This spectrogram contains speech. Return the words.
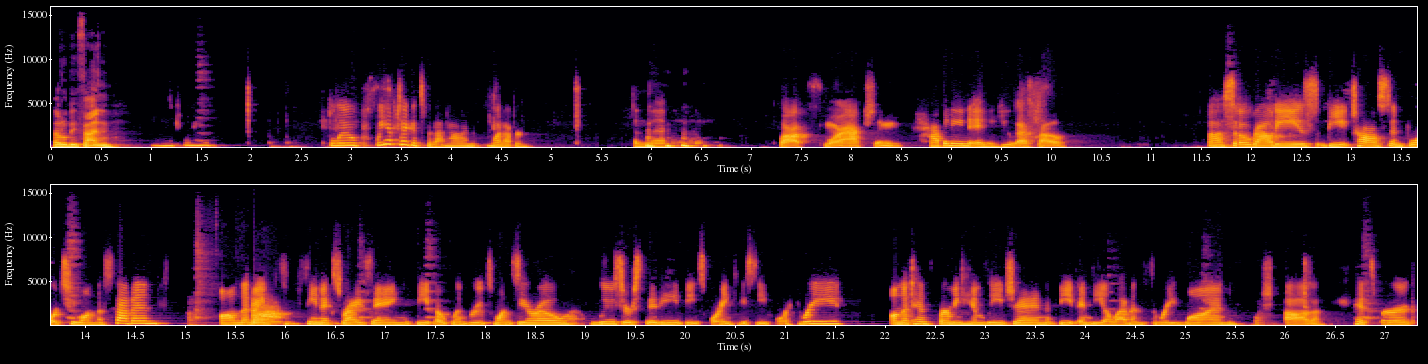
That'll be fun. Bloop. We have tickets for that. How- Whatever. And then lots more action happening in USL. Uh, so Rowdies beat Charleston 4 2 on the 7th. On the 9th, Phoenix Rising beat Oakland Roots 1 0. Loser City beat Sporting KC 4 3. On the 10th, Birmingham Legion beat Indy 11 3 1. Uh, Pittsburgh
